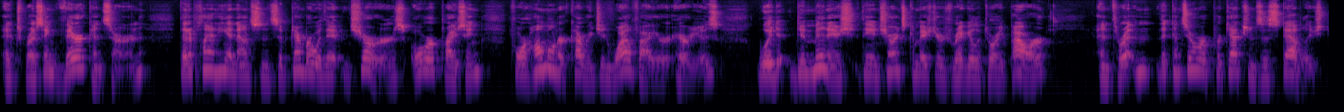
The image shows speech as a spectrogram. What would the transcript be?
expressing their concern that a plan he announced in September with insurers overpricing for homeowner coverage in wildfire areas would diminish the insurance commissioner's regulatory power and threaten the consumer protections established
